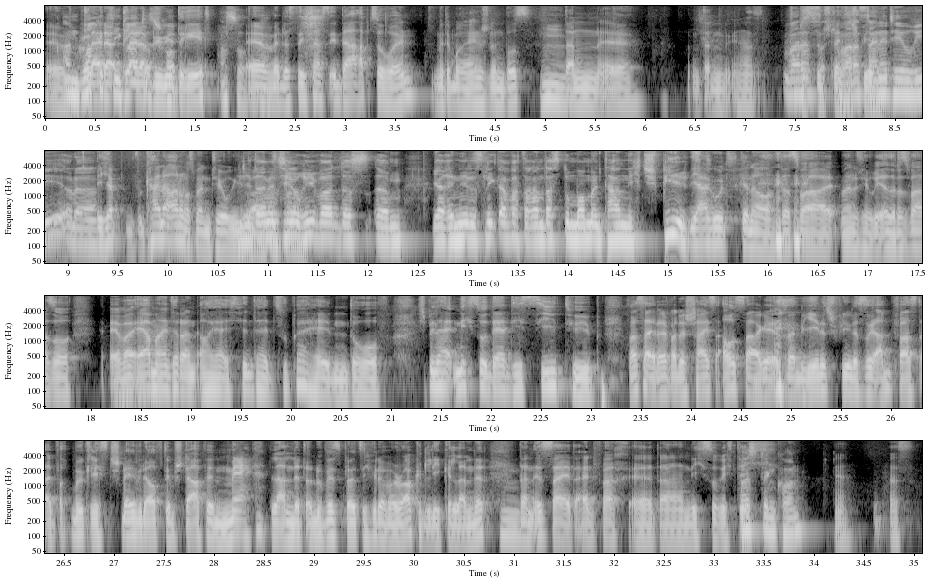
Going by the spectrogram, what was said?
ähm, kleiner, kleiner Bügel dreht. Ach so, äh, ja. Wenn du es nicht schaffst, ihn da abzuholen mit dem orangenen Bus, dann, äh, dann ja, War das, war das deine Theorie? Oder? Ich habe keine Ahnung, was meine Theorie Nee, war. deine Theorie war, dass, ähm, ja, René, das liegt einfach daran, dass du momentan nicht spielst. Ja, gut, genau. Das war halt meine Theorie. Also das war so, er, er meinte dann, oh ja, ich finde halt Superhelden doof. Ich bin halt nicht so der DC-Typ, was halt einfach eine scheiß Aussage ist, wenn jedes Spiel, das du anfasst, einfach möglichst schnell wieder auf dem Stapel meh landet und du bist plötzlich wieder bei Rocket League gelandet. Dann ist halt einfach äh, da nicht so richtig. Hm. Was denn, Con? Ja, was?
